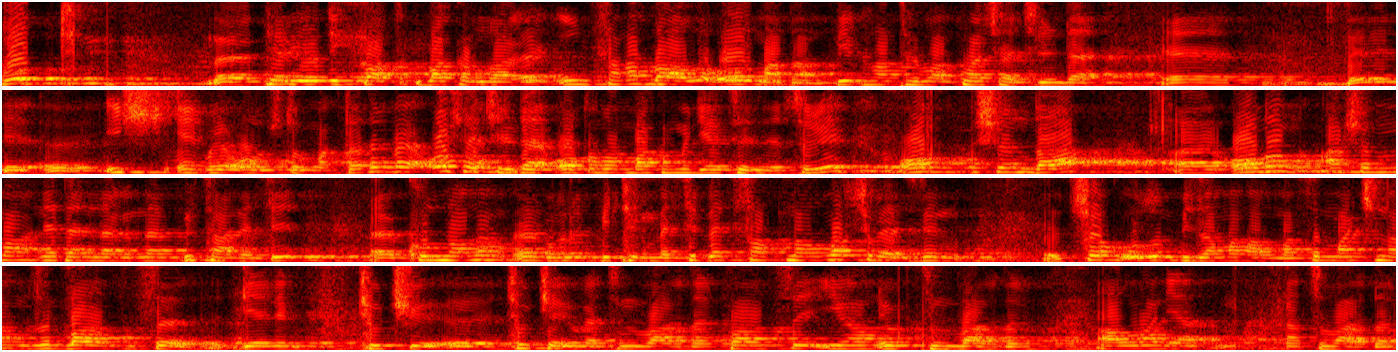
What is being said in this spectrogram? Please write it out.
Bu tüm e, periyodik bak- bakımları insana bağlı olmadan bir hatırlatma şeklinde e, e, iş emri oluşturmaktadır ve o şekilde otonom bakımı gerçekleştirir. Onun dışında e, onun aşınma nedenlerinden bir tanesi e, kullanım ömrünü bitirmesi ve satın alma sürecinin çok uzun bir zaman alması. Makinamızın bazısı diyelim Türkiye, e, Türkiye üretimi vardır, bazısı İran üretimi vardır, Almanya makinası vardır.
